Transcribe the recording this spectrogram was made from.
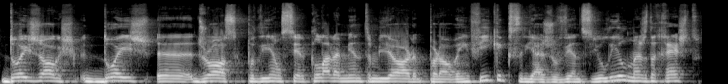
dois jogos, dois uh, draws que podiam ser claramente melhor para o Benfica, que seria a Juventus e o Lille, mas de resto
